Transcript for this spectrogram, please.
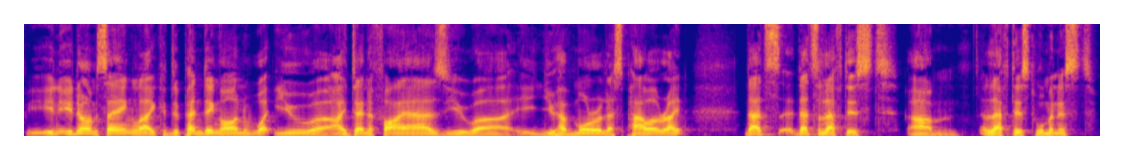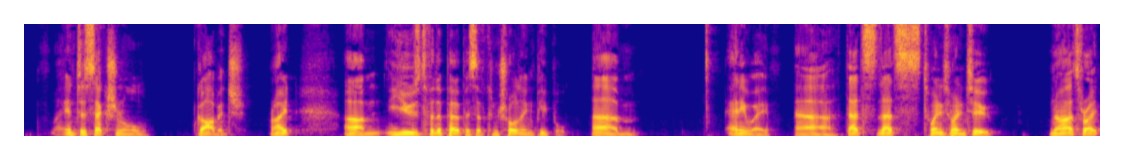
you, you know what I'm saying? Like depending on what you uh, identify as, you uh, you have more or less power, right? That's that's leftist, um, leftist, womanist, intersectional garbage, right? Um, used for the purpose of controlling people. Um, anyway, uh, that's that's 2022. No, that's right.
